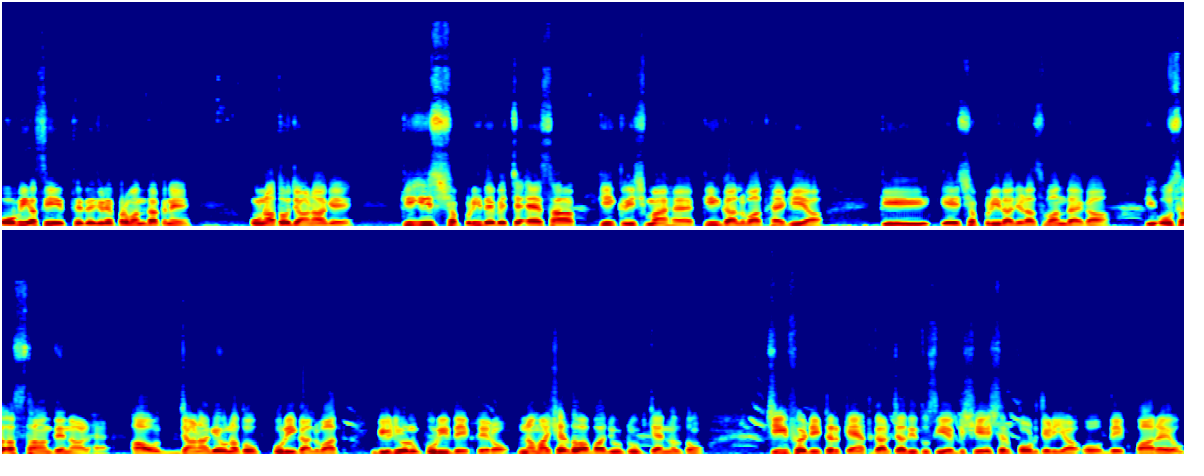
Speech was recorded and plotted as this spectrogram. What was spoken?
ਉਹ ਵੀ ਅਸੀਂ ਇੱਥੇ ਦੇ ਜਿਹੜੇ ਪ੍ਰਬੰਧਕ ਨੇ ਉਹਨਾਂ ਤੋਂ ਜਾਣਾਂਗੇ ਕਿ ਇਸ ਛੱਪੜੀ ਦੇ ਵਿੱਚ ਐਸਾ ਕੀ ਕ੍ਰਿਸ਼ਮਾ ਹੈ ਕੀ ਗੱਲਬਾਤ ਹੈਗੀ ਆ ਕਿ ਇਹ ਛੱਪੜੀ ਦਾ ਜਿਹੜਾ ਸਬੰਧ ਹੈਗਾ ਕਿ ਉਸ ਅਸਥਾਨ ਦੇ ਨਾਲ ਹੈ। ਆਓ ਜਾਣਾਂਗੇ ਉਹਨਾਂ ਤੋਂ ਪੂਰੀ ਗੱਲਬਾਤ। ਵੀਡੀਓ ਨੂੰ ਪੂਰੀ ਦੇਖਦੇ ਰਹੋ। ਨਵਾਂ ਸ਼ਹਿਰ ਦੁਆਬਾ YouTube ਚੈਨਲ ਤੋਂ ਚੀਫ ਐਡੀਟਰ ਕੈਂਥ ਗਰਚਾ ਦੀ ਤੁਸੀਂ ਇਹ ਵਿਸ਼ੇਸ਼ ਰਿਪੋਰਟ ਜਿਹੜੀ ਆ ਉਹ ਦੇਖ ਪਾ ਰਹੇ ਹੋ।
